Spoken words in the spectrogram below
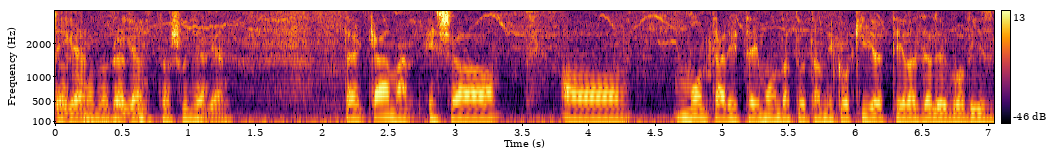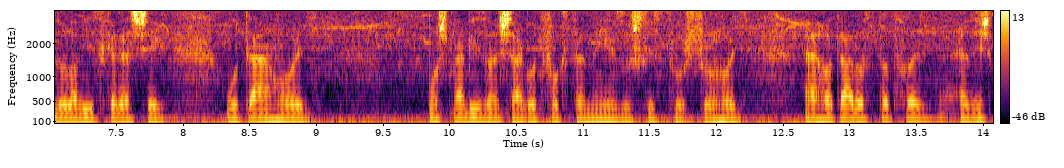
azt mondod, ez igen, biztos, ugye? Igen. Te Kálmán, és a, a mondtál itt egy mondatot, amikor kijöttél az előbb a vízből a vízkeresség után, hogy most már bizonyságot fogsz tenni Jézus Krisztusról, hogy elhatároztad, hogy ez is,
